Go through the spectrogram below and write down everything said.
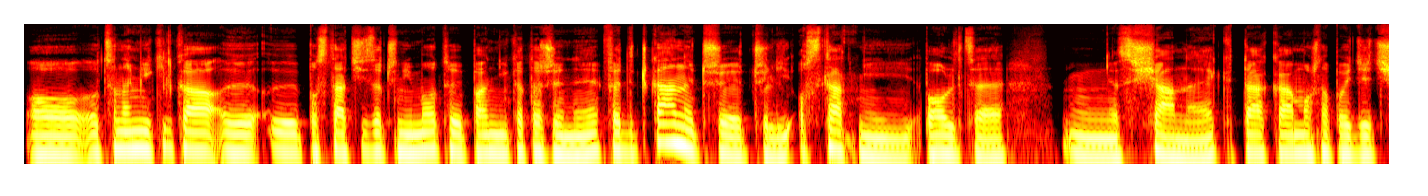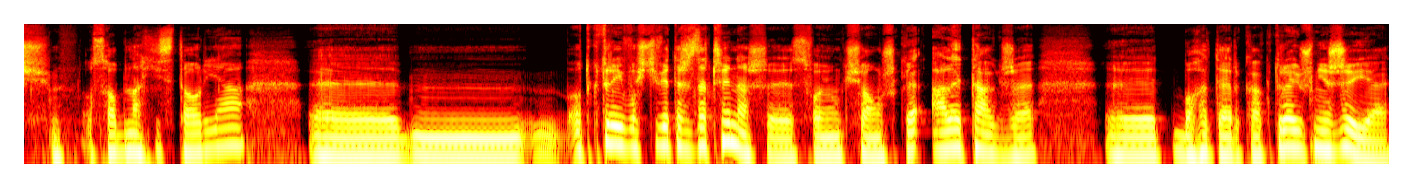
o, o co najmniej kilka postaci. Zacznijmy od pani Katarzyny Fedyczkany, czy, czyli ostatniej Polce z sianek, taka można powiedzieć osobna historia, e, mm, od której właściwie też zaczynasz e, swoją książkę, ale także e, bohaterka, która już nie żyje,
